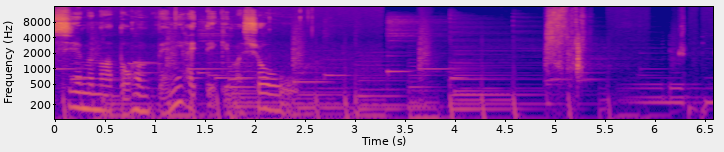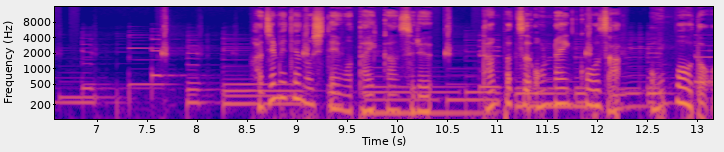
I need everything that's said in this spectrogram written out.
CM の後本編に入っていきましょう。初めての視点を体感する単発オンライン講座オンボード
